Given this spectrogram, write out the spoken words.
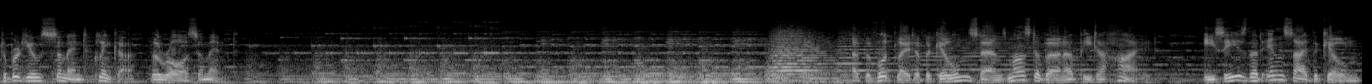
to produce cement clinker, the raw cement. At the footplate of the kiln stands master burner Peter Hyde. He sees that inside the kiln,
